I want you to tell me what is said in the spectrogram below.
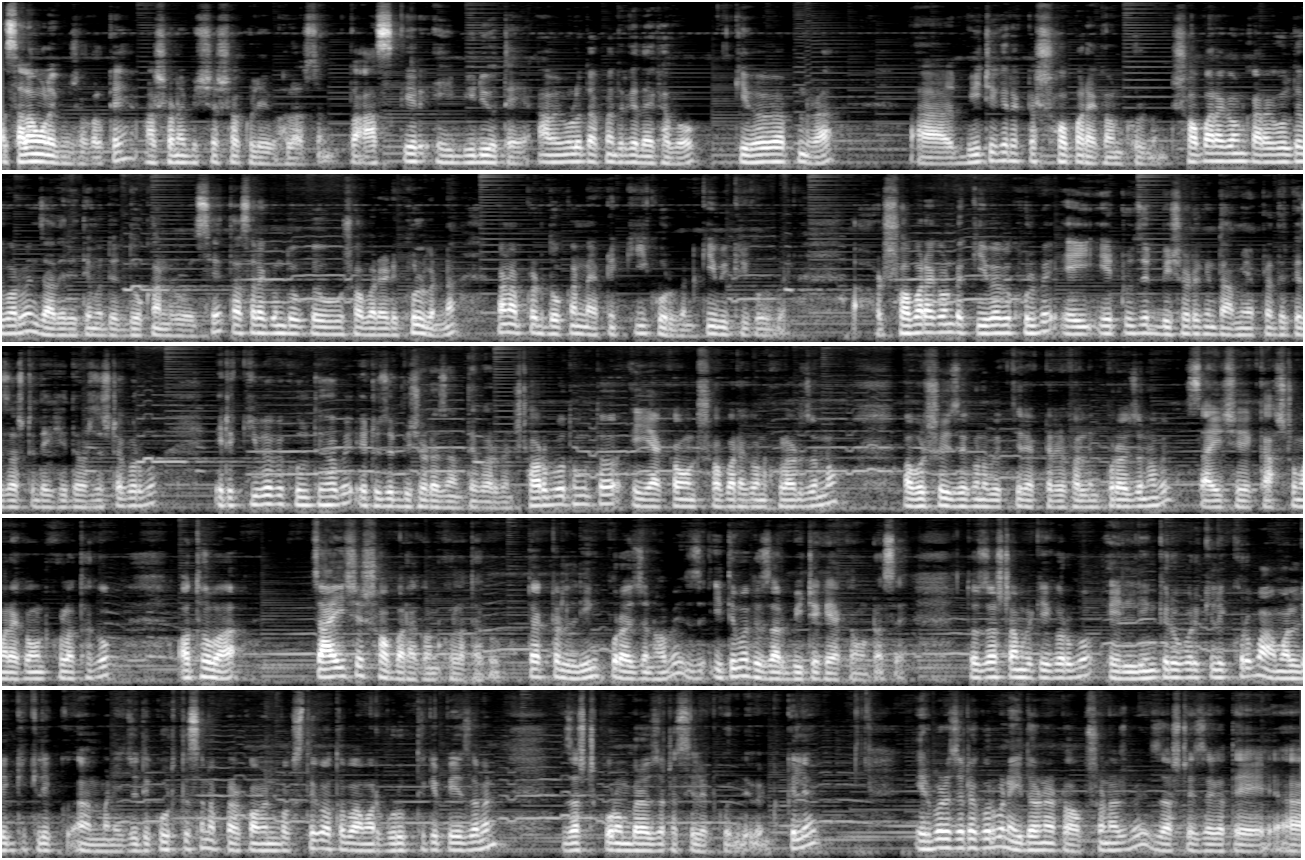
আসসালামু আলাইকুম সকলকে। আসনে বিশ্বাস সকলেই ভালো আছেন। তো আজকের এই ভিডিওতে আমি মূলত আপনাদেরকে দেখাবো কীভাবে আপনারা বিটেকের একটা শপার অ্যাকাউন্ট খুলবেন। শপার অ্যাকাউন্ট কারা খুলতে পারবেন? যাদের ইতিমধ্যে দোকান রয়েছে। তাছাড়া কিন্তু কেউ সবার এটি খুলবেন না। কারণ আপনার দোকান না আপনি কী করবেন, কী বিক্রি করবেন? আর সবার অ্যাকাউন্টটা কীভাবে খুলবে? এই এ টু জেড বিষয়টা কিন্তু আমি আপনাদেরকে জাস্ট দেখিয়ে দেওয়ার চেষ্টা করব। এটা কীভাবে খুলতে হবে? এ টু জেড বিষয়টা জানতে পারবেন। সর্বপ্রথমত এই অ্যাকাউন্ট সবার অ্যাকাউন্ট খোলার জন্য অবশ্যই যে কোনো ব্যক্তির একটা রেফার লিঙ্ক প্রয়োজন হবে। চাই সে কাস্টমার অ্যাকাউন্ট খোলা থাকুক। অথবা চাই সে সবার অ্যাকাউন্ট খোলা থাকুক। তো একটা লিঙ্ক প্রয়োজন হবে ইতিমধ্যে যার বিটেকে অ্যাকাউন্ট আছে। তো জাস্ট আমরা কী করব, এই লিঙ্কের উপরে ক্লিক করব, আমার লিঙ্কে ক্লিক মানে যদি করতেছেন আপনার কমেন্ট বক্স থেকে অথবা আমার গ্রুপ থেকে পেয়ে যাবেন জাস্ট ক্রোম ব্রাউজারটা সিলেক্ট করে দেবেন। ক্লিয়ার এরপরে যেটা করবেন, এই ধরনের একটা অপশন আসবে। জাস্ট এই জায়গাতে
